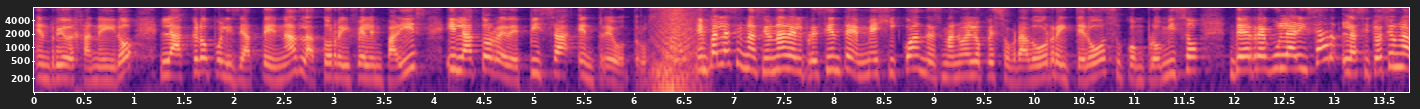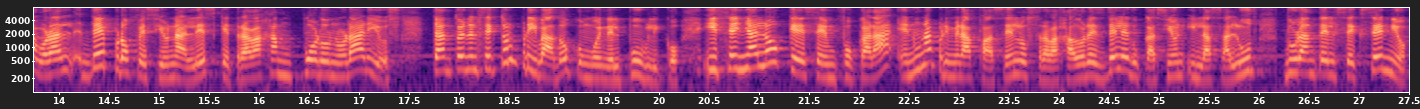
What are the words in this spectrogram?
en Río de Janeiro, la Acrópolis de Atenas, la Torre Eiffel en París y la Torre de Pisa, entre otros. En Palacio Nacional, el presidente de México, Andrés Manuel López Reiteró su compromiso de regularizar la situación laboral de profesionales que trabajan por honorarios, tanto en el sector privado como en el público, y señaló que se enfocará en una primera fase en los trabajadores de la educación y la salud durante el sexenio,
